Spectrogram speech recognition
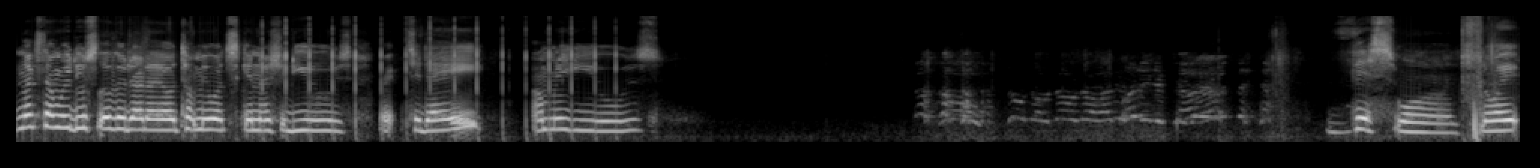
Next time we do Slither.io, tell me what skin I should use. Right today, I'm gonna use. This one. No wait.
